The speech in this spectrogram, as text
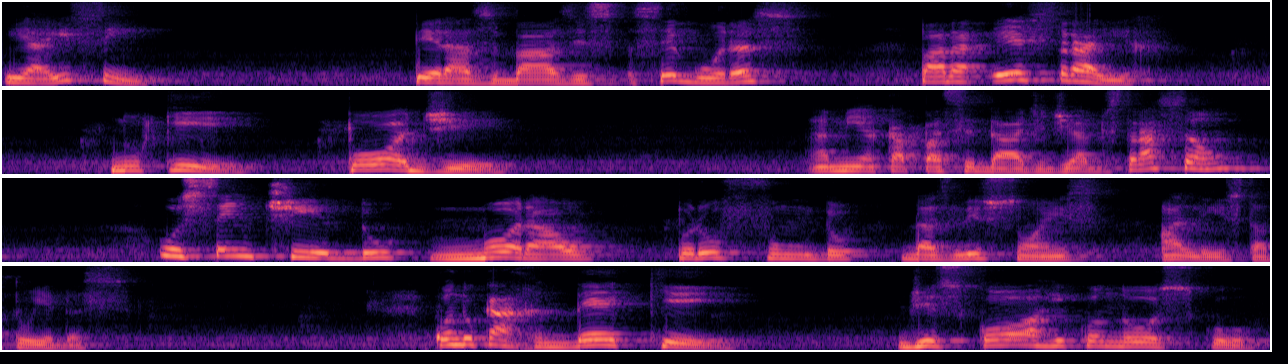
E aí sim, ter as bases seguras para extrair no que pode a minha capacidade de abstração o sentido moral profundo das lições ali estatuídas. Quando Kardec discorre conosco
